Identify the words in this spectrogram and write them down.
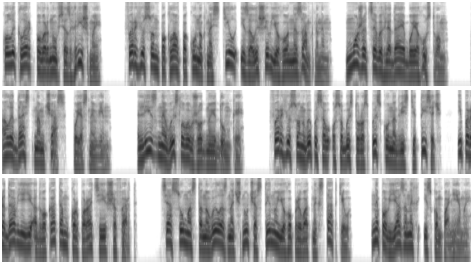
Коли клерк повернувся з грішми, Фергюсон поклав пакунок на стіл і залишив його незамкненим. Може, це виглядає боягуством, але дасть нам час, пояснив він. Ліз не висловив жодної думки. Фергюсон виписав особисту розписку на 200 тисяч і передав її адвокатам корпорації Шеферт. Ця сума становила значну частину його приватних статків, не пов'язаних із компаніями.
